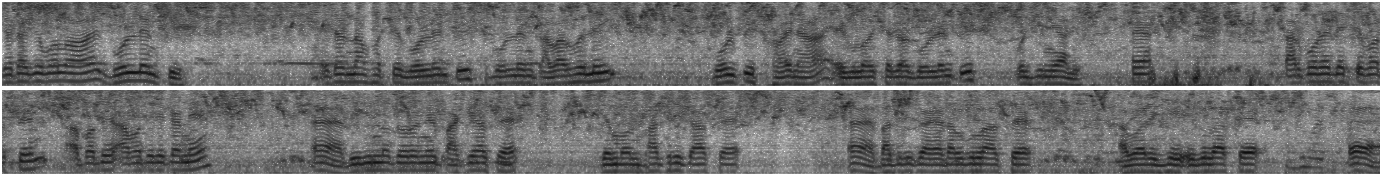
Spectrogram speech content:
যেটাকে বলা হয় গোল্ডেন পিস। এটার নাম হচ্ছে গোল্ডেন পিস। গোল্ডেন কালার হইলেই গোল্ড পিস হয় না। এগুলো হচ্ছে গোল্ডেন পিস, অরিজিনালি। তারপরে দেখতে পাচ্ছেন আমাদের আমাদের এখানে হ্যাঁ বিভিন্ন ধরনের পাখি আছে। যেমন বাজরিকা আছে হ্যাঁ বাজরিকা, অ্যাডালগুলো আছে, আবার এই যে এগুলো আছে হ্যাঁ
